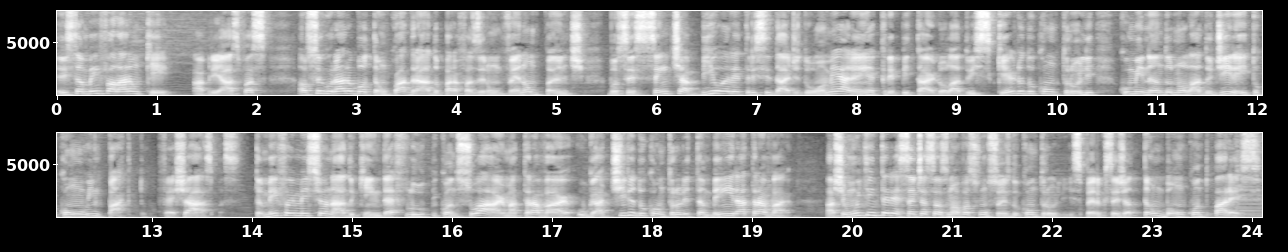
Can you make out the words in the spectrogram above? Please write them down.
Eles também falaram que, abre aspas, ao segurar o botão quadrado para fazer um Venom Punch, você sente a bioeletricidade do Homem-Aranha crepitar do lado esquerdo do controle, culminando no lado direito com o impacto. Fecha aspas. Também foi mencionado que em Deathloop, quando sua arma travar, o gatilho do controle também irá travar. Acho muito interessante essas novas funções do controle, espero que seja tão bom quanto parece.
